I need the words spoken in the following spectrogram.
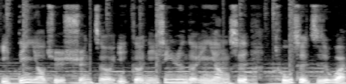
一定要去选择一个你信任的营养师。除此之外，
